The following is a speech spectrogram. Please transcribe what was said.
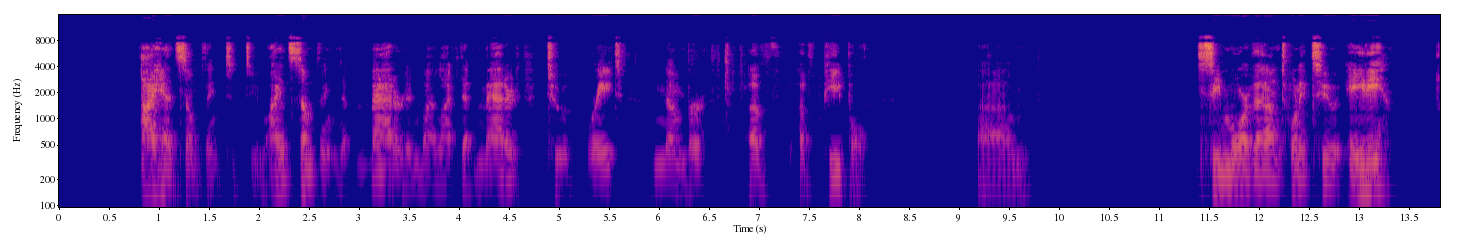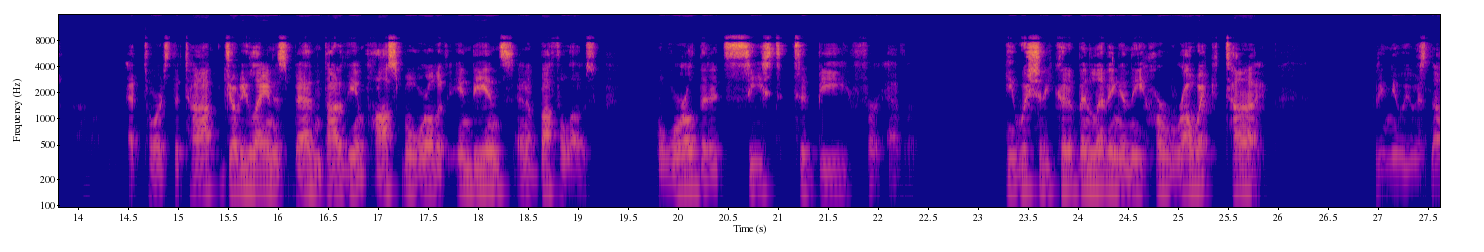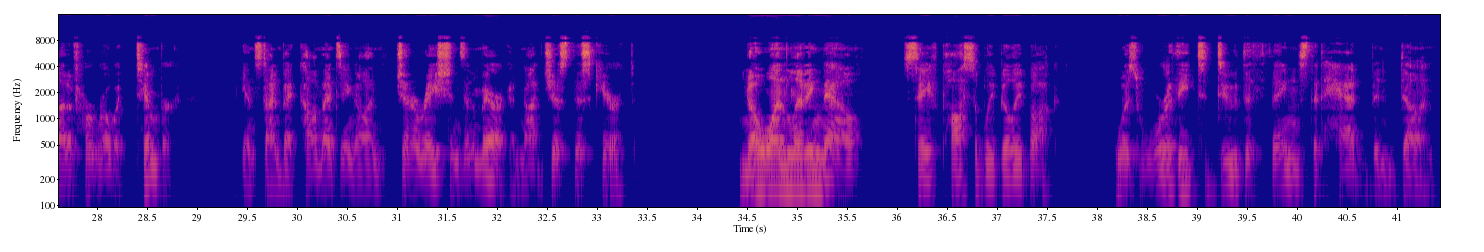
I had something to do. I had something that mattered in my life, that mattered to a great number of, of people. Um, see more of that on 2280 um, at towards the top, Jody lay in his bed and thought of the impossible world of Indians and of buffaloes, a world that had ceased to be forever. He wished that he could have been living in the heroic time, but he knew he was not of heroic timber. Again, Steinbeck commenting on generations in America, not just this character. No one living now, save possibly Billy Buck, was worthy to do the things that had been done.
